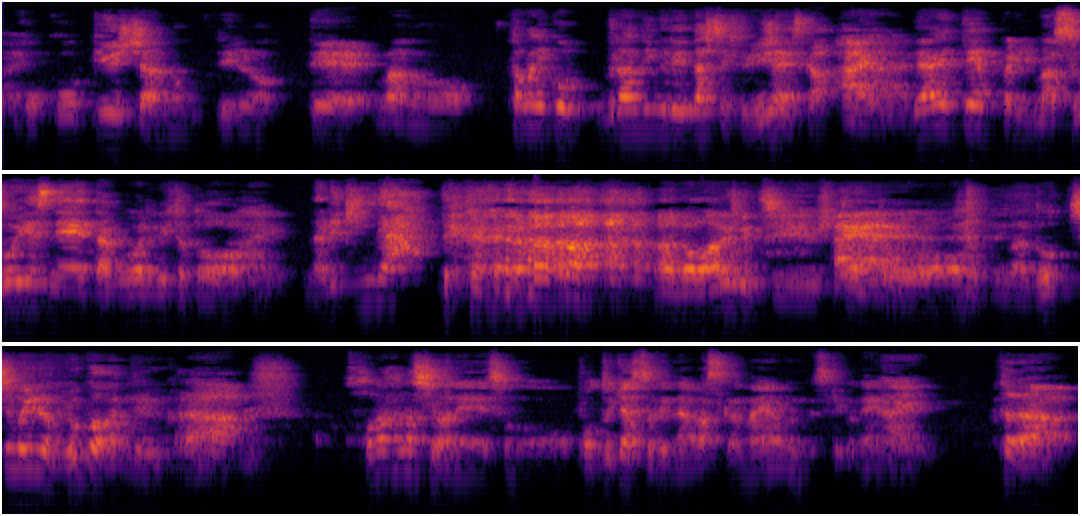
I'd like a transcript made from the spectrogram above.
はいこう高級車乗ってるのって、まああの、たまにこうブランディングで出してる人いるじゃないですか。はいはい。で、あえてやっぱり、まあすごいですねって憧れる人と、はい。成金がって、あの、悪口言う人と、はいはいまあどっちもいるのもよくわかってるから、この話はね、その、ポッドキャストで流すから悩むんですけどね。はい。ただ、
